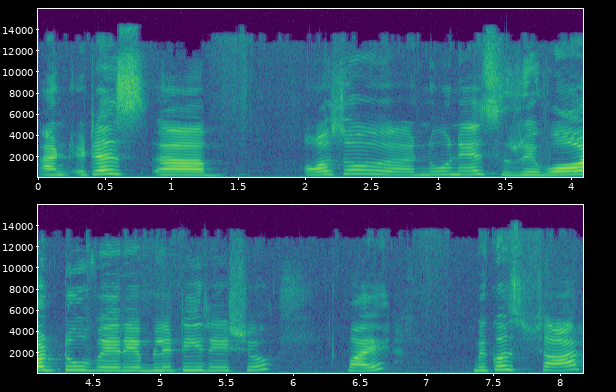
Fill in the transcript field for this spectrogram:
and it is uh, also uh, known as reward to variability ratio. Why? because Sharpe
